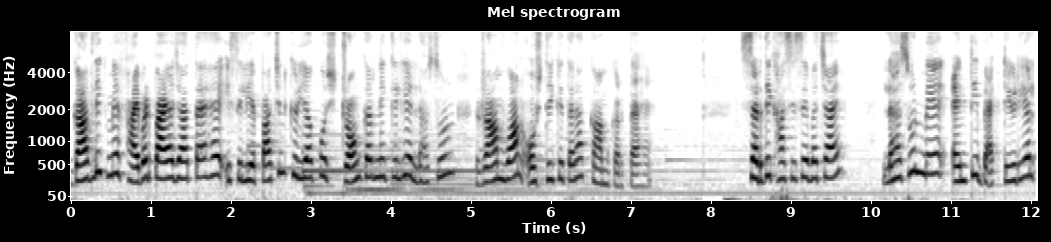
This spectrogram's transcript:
गार्लिक में फाइबर पाया जाता है, इसलिए पाचन क्रिया को स्ट्रॉन्ग करने के लिए लहसुन, रामवान औषधि की तरह काम करता है। सर्दी खांसी से बचाए। लहसुन में anti bacterial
